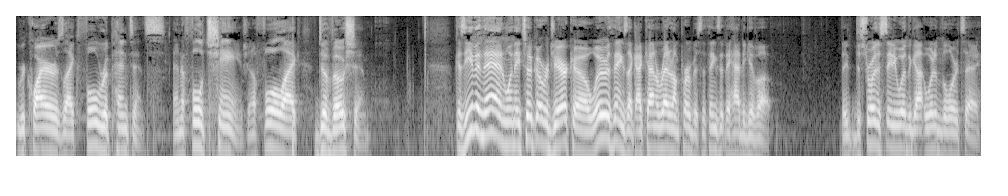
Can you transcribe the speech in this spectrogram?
requires like full repentance and a full change and a full like devotion. Because even then, when they took over Jericho, what were the things? Like I kind of read it on purpose, the things that they had to give up. They destroyed the city. What did, the God, what did the Lord say?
